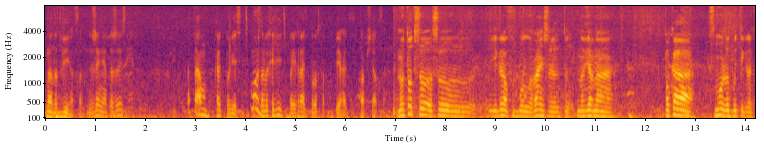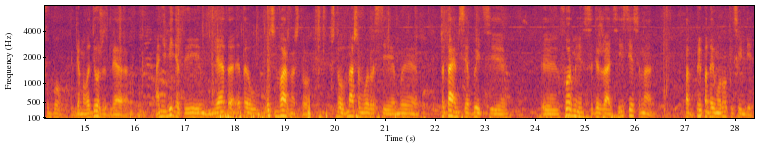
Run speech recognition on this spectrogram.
надо двигаться. Движение это жизнь. А там как повесить? Можно выходить, поиграть, просто бегать, пообщаться. Но тот, что, что играл в футбол раньше, тот, наверное, пока сможет быть играть в футбол. для молодежи, для они видят и для это это очень важно, что что в нашем возрасте мы пытаемся быть э, э, в форме, содержать. Естественно, под- преподаем уроки своим детям.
